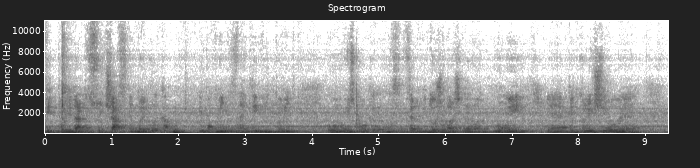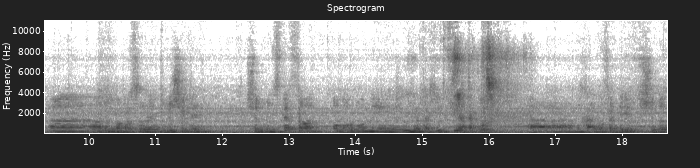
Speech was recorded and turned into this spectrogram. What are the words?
відповідати сучасним викликам і повинні знайти відповідь у військового керівництва. Це дуже важливо. Ну і е, підключили, е, вони попросили підключити щодо Міністерства оборони, фахівці, а також е, Михайло Федорів щодо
